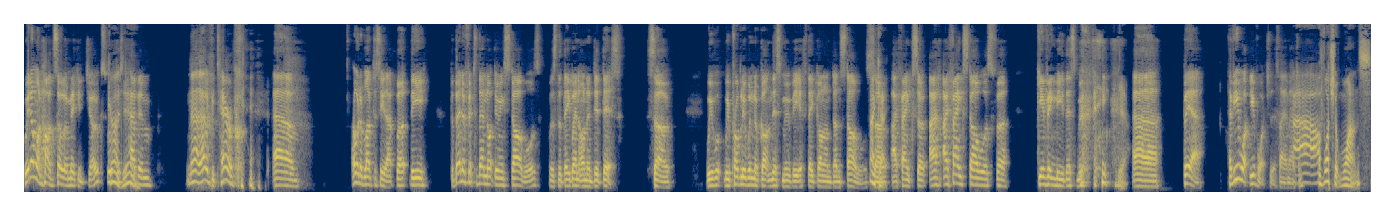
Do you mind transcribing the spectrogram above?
we don't want Han Solo making jokes. We'll God, just yeah. have him. No, that would be terrible. um, I would have loved to see that, but the the benefit to them not doing Star Wars was that they went on and did this. So we w- we probably wouldn't have gotten this movie if they'd gone on and done Star Wars. So I thank so I, I thank Star Wars for giving me this movie. Yeah. Uh, but yeah, have you what you've watched this? I imagine. Uh, I've watched it once,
